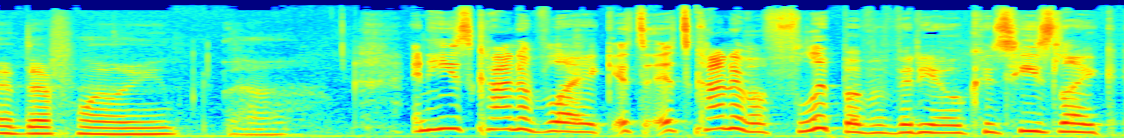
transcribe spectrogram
it definitely. and he's kind of like it's it's kind of a flip of a video because he's like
